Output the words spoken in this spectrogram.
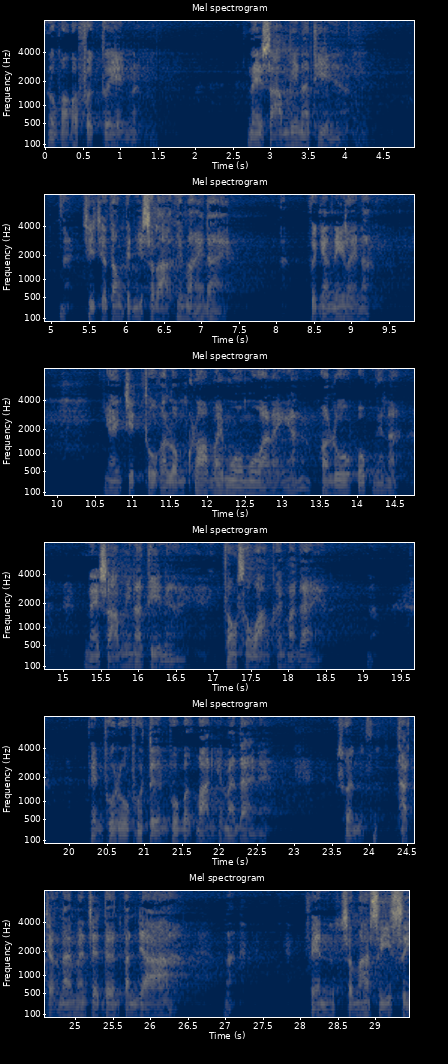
หลวงพ่อก็ฝึกตัวเองนะในสามวินาทีจิตจะต้องเป็นอิสระขึ้นมาให้ได้ ฝึกอย่างนี้เลยนะอย่างจิตถูกอารมณ์ครอบไว้มัวมัวอะไรเงี้ย พอรู้ปุ๊บเนี่ยนะในสามวินาทีเนี่ย ต้องสว่างขึ้นมาได้ เป็นผู้รู้ผู้ตื่นผู้เบิกบานขึ้นมาได้เลยส่วนถัดจากนั้นมันจะเดินปัญญา เป็นสมาสีสี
